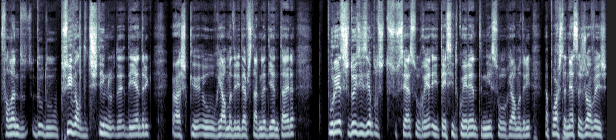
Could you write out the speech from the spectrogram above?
falando do, do possível destino de, de Hendrick, eu acho que o Real Madrid deve estar na dianteira, por esses dois exemplos de sucesso, e tem sido coerente nisso, o Real Madrid aposta nessas jovens,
